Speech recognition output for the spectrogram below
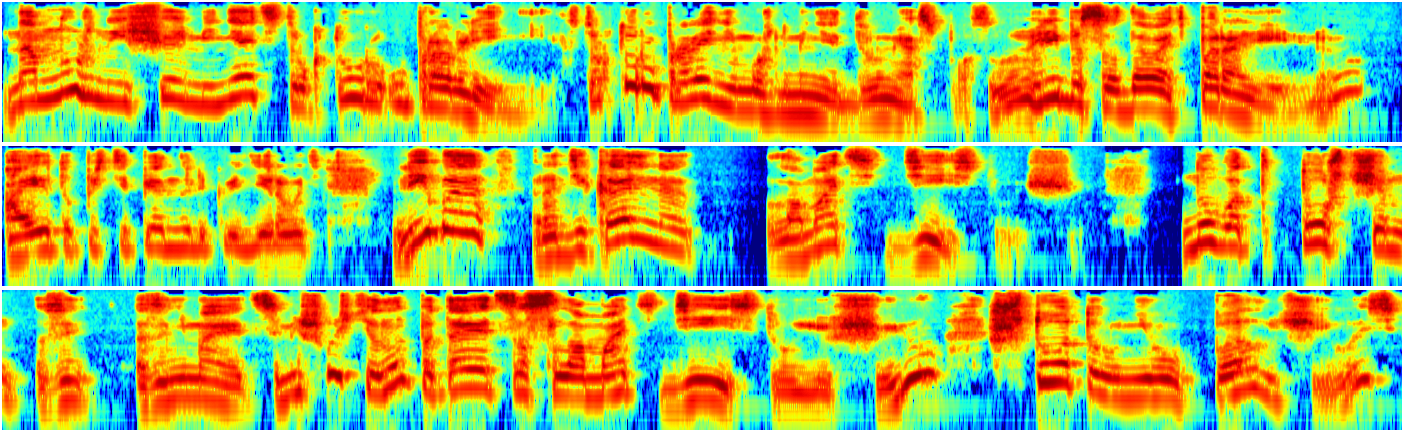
нам нужно еще и менять структуру управления. Структуру управления можно менять двумя способами. Либо создавать параллельную, а эту постепенно ликвидировать, либо радикально ломать действующую. Ну, вот то, чем занимается Мишустин, он пытается сломать действующую. Что-то у него получилось,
